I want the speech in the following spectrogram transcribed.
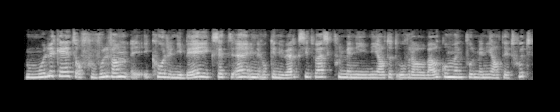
moeilijkheid of gevoel van, ik hoor er niet bij, ik zit hè, in, ook in uw werksituatie, ik voel me niet, niet altijd overal welkom en ik voel me niet altijd goed.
